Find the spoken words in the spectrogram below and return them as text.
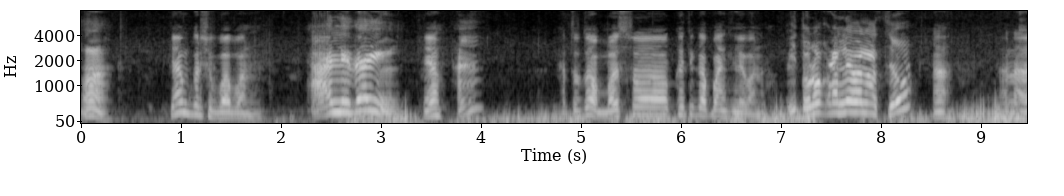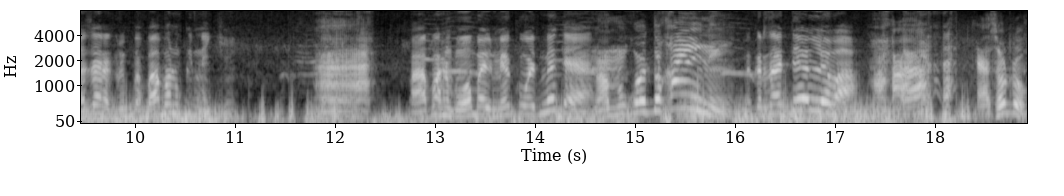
હા. કેમ કરશું બાબાનું હાલ નહીં એમ? હા હા? તો તો બસો કા પાંચ લેવાના. એ તો રોકડા લેવાના છે હા. અને હજાર રૂપિયા બાબાનું કઈ નાખીએ હા. બાપાનો મોબાઈલ મેકો હોય તો મેકે. ના મૂકો તો કાંઈ નહીં. નકર જાય તેલ લેવા. હા છોટું?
